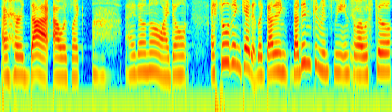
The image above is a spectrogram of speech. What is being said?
i heard that i was like i don't know. I don't i still didn't get it. Like that didn't that didn't convince me. And so i was still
